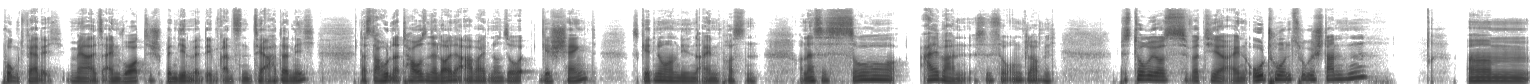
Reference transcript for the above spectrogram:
Punkt fertig. Mehr als ein Wort spendieren wir dem ganzen Theater nicht. Dass da hunderttausende Leute arbeiten und so, geschenkt. Es geht nur um diesen einen Posten. Und das ist so albern. Es ist so unglaublich. Pistorius wird hier ein O-Ton zugestanden. Ähm,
